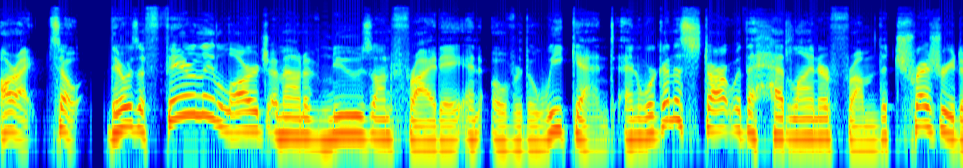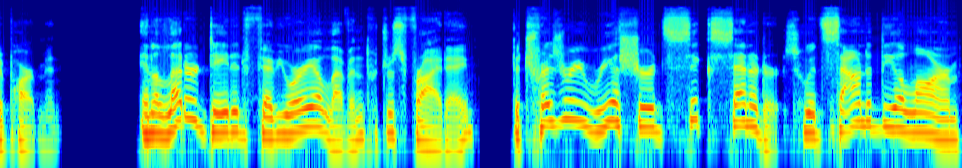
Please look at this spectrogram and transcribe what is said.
All right, so there was a fairly large amount of news on Friday and over the weekend, and we're going to start with a headliner from the Treasury Department. In a letter dated February 11th, which was Friday, the Treasury reassured six senators who had sounded the alarm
